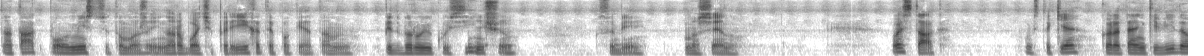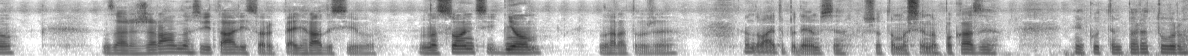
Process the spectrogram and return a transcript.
А так по місцю, то може і на робоче переїхати, поки я там підберу якусь іншу собі машину. Ось так. Ось таке коротеньке відео. Зараз жара в нас в Італії, 45 градусів на сонці днем. Зараз то вже. Ну, давайте подивимося, що то машина показує, яку температуру.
